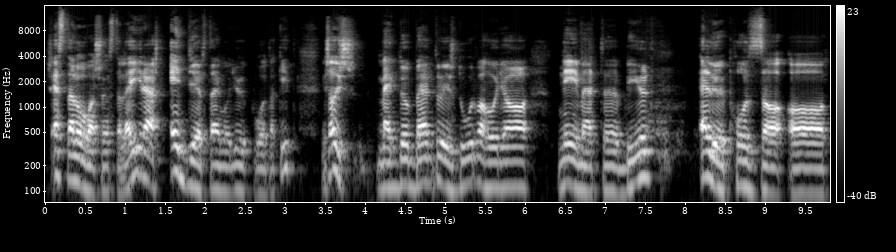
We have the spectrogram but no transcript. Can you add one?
És ezt elolvasva, ezt a leírást, egyértelmű, hogy ők voltak itt, és az is megdöbbentő és durva, hogy a német Bild előbb hozza a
